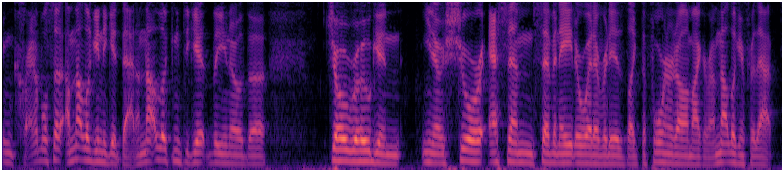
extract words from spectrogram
incredible set, I'm not looking to get that. I'm not looking to get the you know the Joe Rogan, you know, Shure SM7B or whatever it is, like the $400 microphone. I'm not looking for that.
